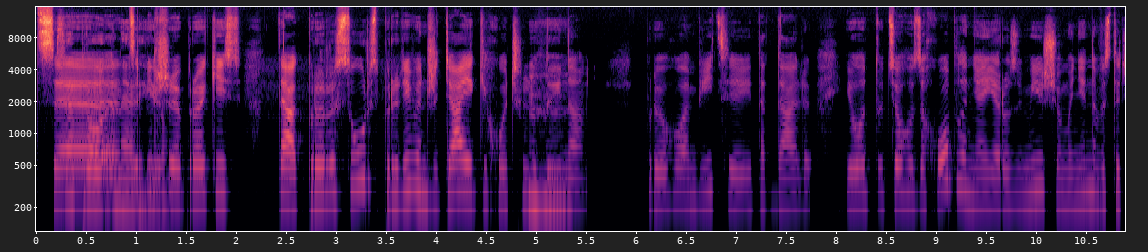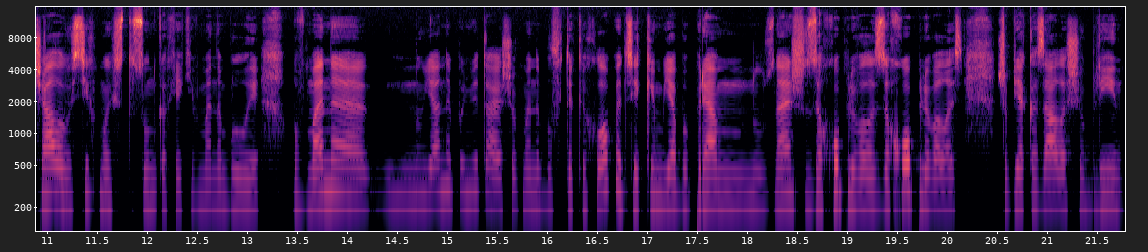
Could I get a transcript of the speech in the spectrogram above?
Це, Це про Це більше про якийсь так, про ресурс, про рівень життя, який хоче людина, про його амбіції і так далі. І от у цього захоплення я розумію, що мені не вистачало в усіх моїх стосунках, які в мене були. Бо в мене, ну я не пам'ятаю, щоб в мене був такий хлопець, яким я би прям, ну знаєш, захоплювалась, захоплювалась, щоб я казала, що блін,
